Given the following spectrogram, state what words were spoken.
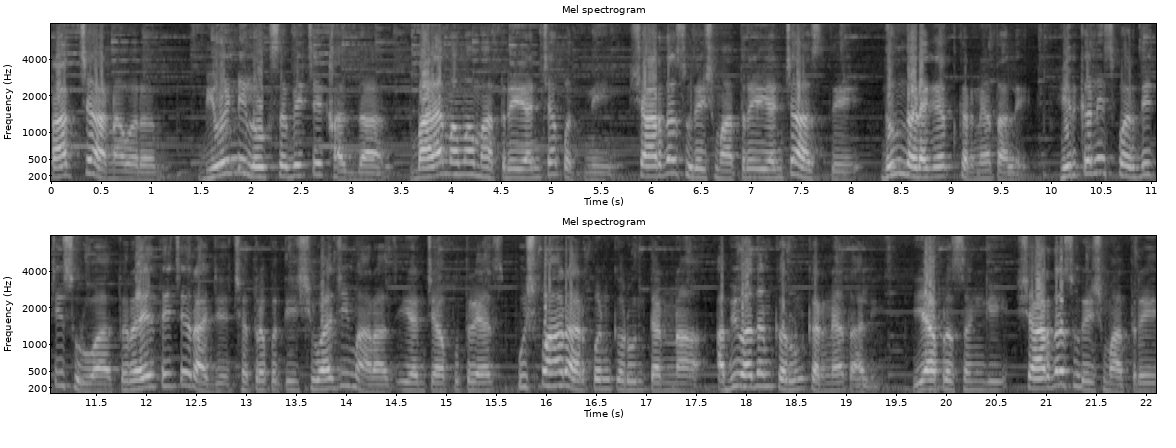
टाकचे अनावरण भिवंडी लोकसभेचे खासदार बाळामामा म्हात्रे यांच्या पत्नी शारदा सुरेश म्हात्रे यांच्या हस्ते धूमधडाक्यात करण्यात आले. हिरकणी स्पर्धेची सुरुवात रयतेचे राजे छत्रपती शिवाजी महाराज यांच्या पुतळ्यास पुष्पहार अर्पण करून त्यांना अभिवादन करून करण्यात आली. या प्रसंगी शारदा सुरेश म्हात्रे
